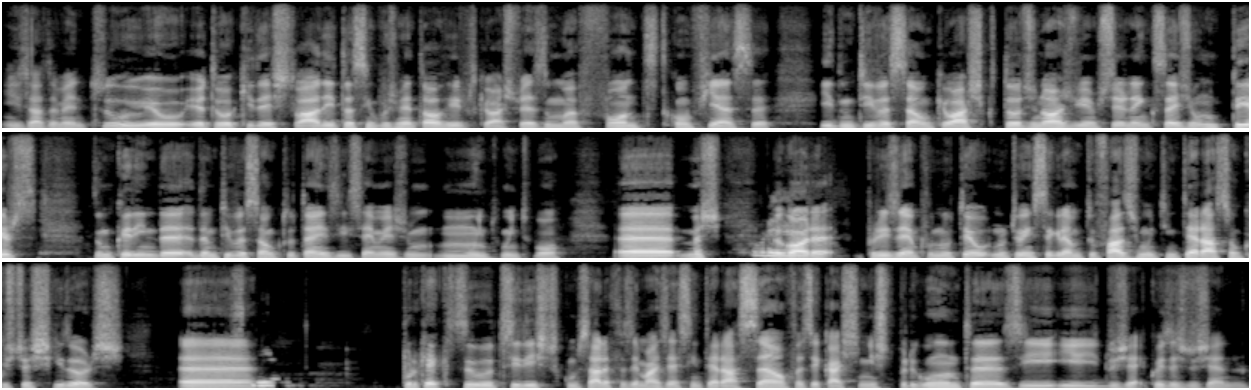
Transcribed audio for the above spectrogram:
Exatamente. Tu, eu estou aqui deste lado e estou simplesmente a ouvir, porque eu acho que és uma fonte de confiança e de motivação que eu acho que todos nós devíamos ter, nem que seja um terço de um bocadinho da, da motivação que tu tens, e isso é mesmo muito, muito bom. Uh, mas Obrigada. agora, por exemplo, no teu, no teu Instagram, tu fazes muita interação com os teus seguidores. Uh, Sim. Porquê é que tu decidiste começar a fazer mais essa interação, fazer caixinhas de perguntas e, e do, coisas do género?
